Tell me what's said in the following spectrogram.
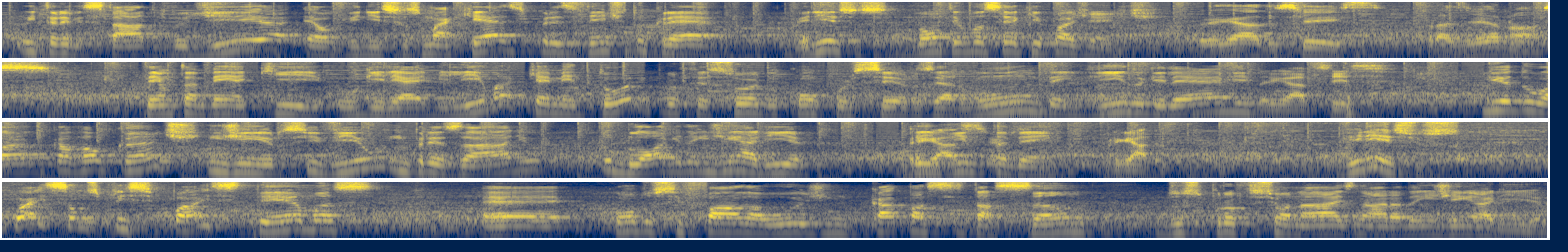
O entrevistado do dia é o Vinícius Marques, presidente do CREA. Vinícius, bom ter você aqui com a gente. Obrigado, Circe. Prazer é nosso. Temos também aqui o Guilherme Lima, que é mentor e professor do Concurseiro 01. Bem-vindo, Guilherme. Obrigado, Circe. E Eduardo Cavalcante, engenheiro civil, empresário do blog da engenharia. Bem-vindo também. Obrigado. Vinícius, quais são os principais temas é, quando se fala hoje em capacitação dos profissionais na área da engenharia?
